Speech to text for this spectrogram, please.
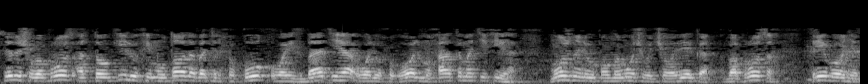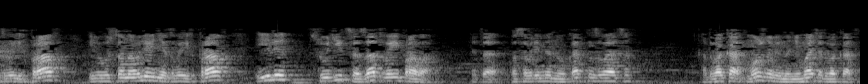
Следующий вопрос. От-таукилю фи муталабати хукук ва избатиха валь мухакамати фиха. Можно ли уполномочивать человека в вопросах требования твоих прав или установления твоих прав или судиться за твои права? Это по-современному как называется? Адвокат. Можно ли нанимать адвоката?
